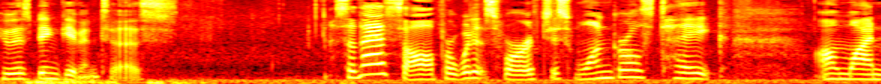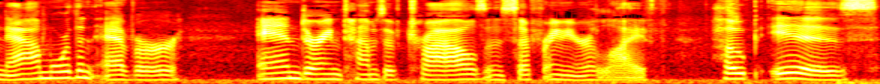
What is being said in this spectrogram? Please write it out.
who has been given to us. So that's all for what it's worth. Just one girl's take on why now more than ever and during times of trials and suffering in your life, hope is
